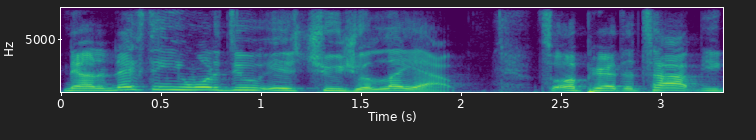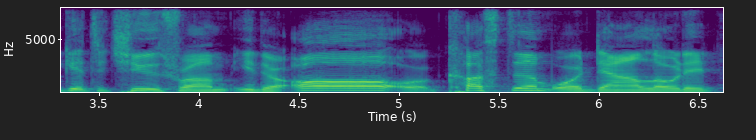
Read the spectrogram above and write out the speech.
Now, the next thing you want to do is choose your layout. So up here at the top, you get to choose from either all or custom or downloaded.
